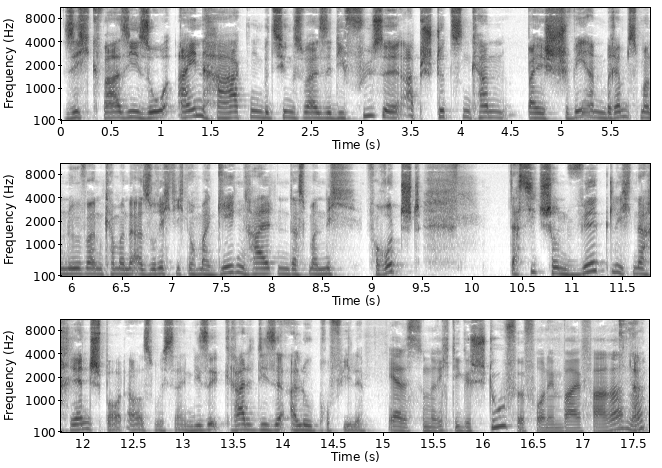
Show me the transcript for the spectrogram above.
sich quasi so einhaken beziehungsweise die Füße abstützen kann. Bei schweren Bremsmanövern kann man da also richtig nochmal gegenhalten, dass man nicht verrutscht das sieht schon wirklich nach Rennsport aus, muss ich sagen. Diese, gerade diese Alu-Profile. Ja, das ist so eine richtige Stufe vor dem Beifahrer. Ne? Ja.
